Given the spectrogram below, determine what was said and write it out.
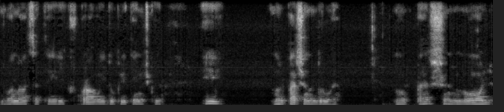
12 рік вправо йду клітиночкою. І 01.02. 01.02.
